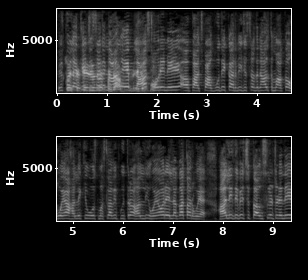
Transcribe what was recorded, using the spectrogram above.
ਬਿਲਕੁਲ ਇੱਥੇ ਜਿਸ ਤਰ੍ਹਾਂ ਦੇ ਨਾਲ ਇਹ ਬਲਾਸਟ ਹੋ ਰਹੇ ਨੇ ਭਾਜਪਾ ਆਗੂ ਦੇ ਘਰ ਵੀ ਜਿਸ ਤਰ੍ਹਾਂ ਦੇ ਨਾਲ ਧਮਾਕਾ ਹੋਇਆ ਹਾਲੇ ਕਿ ਉਸ ਮਸਲਾ ਵੀ ਪੂਰੀ ਤਰ੍ਹਾਂ ਹੱਲ ਨਹੀਂ ਹੋਇਆ ਔਰ ਇਹ ਲਗਾਤਾਰ ਹੋਇਆ ਹੈ। ਹਾਲ ਹੀ ਦੇ ਵਿੱਚ ਕਾਉਂਸਲਰ ਜਿਹੜੇ ਨੇ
